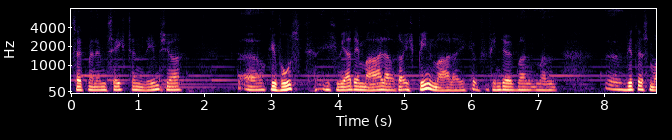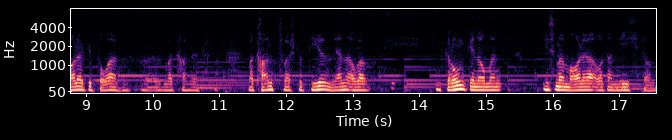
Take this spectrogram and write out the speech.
seit meinem 16. Lebensjahr äh, gewusst, ich werde Maler oder ich bin Maler. Ich finde, man, man äh, wird als Maler geboren. Äh, man kann, nicht, man kann zwar studieren, lernen, aber im Grunde genommen ist man Maler oder nicht. Und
